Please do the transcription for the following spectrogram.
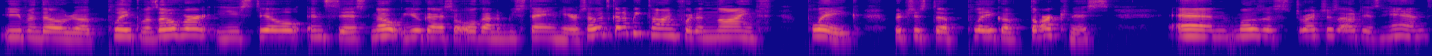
Even though the plague was over, he still insists, no, you guys are all going to be staying here. So it's going to be time for the ninth plague, which is the plague of darkness. And Moses stretches out his hand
